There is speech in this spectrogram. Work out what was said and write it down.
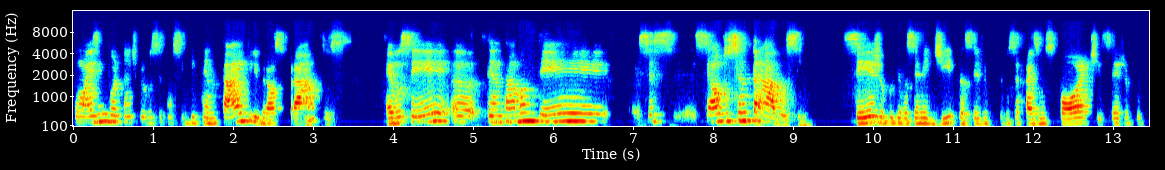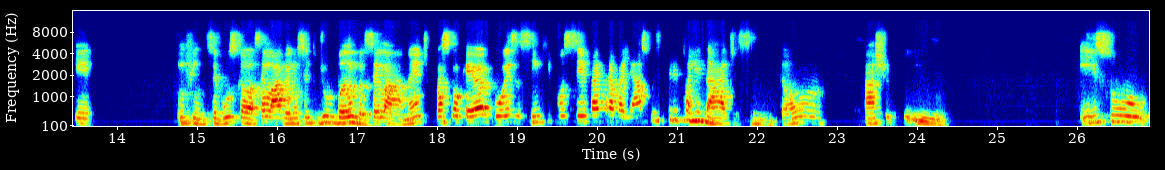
o mais importante para você conseguir tentar equilibrar os pratos é você uh, tentar manter, se, se autocentrado, assim. Seja porque você medita, seja porque você faz um esporte, seja porque, enfim, você busca, sei lá, vai no centro de umbanda, sei lá, né? Tipo, faz qualquer coisa, assim, que você vai trabalhar a sua espiritualidade, assim. Então, acho que isso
